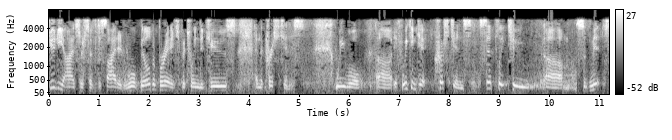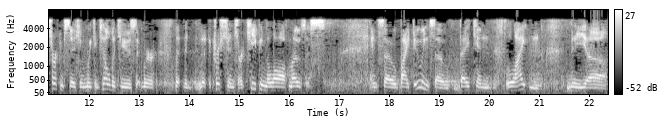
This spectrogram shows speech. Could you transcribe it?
Judaizers have decided we'll build a bridge between the Jews and the Christians. We will, uh, if we can get Christians simply to um, submit circumcision, we can tell the Jews that we're that the, that the Christians are keeping the law of Moses. And so by doing so, they can lighten the uh,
